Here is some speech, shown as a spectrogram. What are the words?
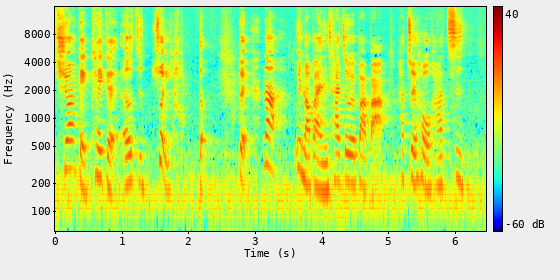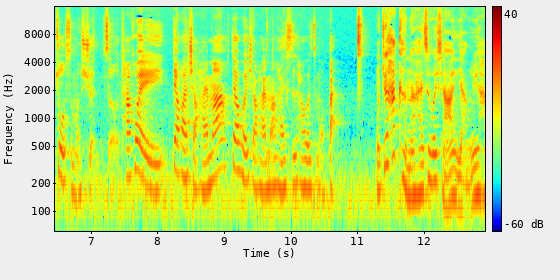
希望给可以给儿子最好的。对，那魏老板，你猜这位爸爸他最后他是做什么选择？他会调换小孩吗？调回小孩吗？还是他会怎么办？我觉得他可能还是会想要养育他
